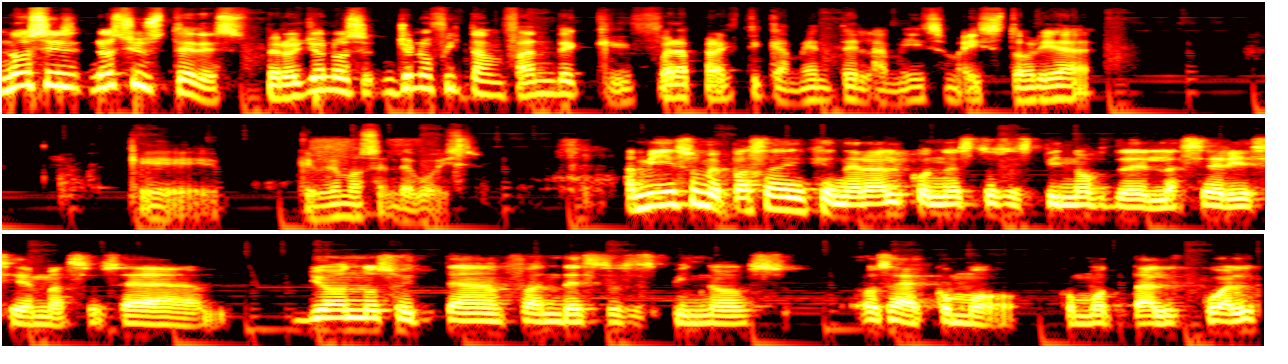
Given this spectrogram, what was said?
no sé, no sé ustedes, pero yo no, yo no fui tan fan de que fuera prácticamente la misma historia que, que vemos en The Voice. A mí eso me pasa en general con estos spin-offs de las series y demás. O sea, yo no soy tan fan de estos spin-offs, o sea, como, como tal cual,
